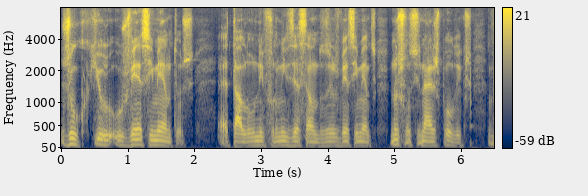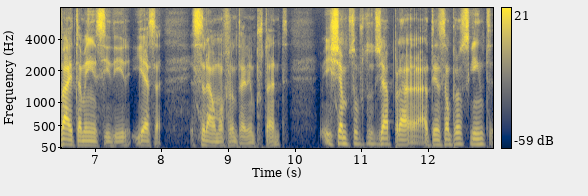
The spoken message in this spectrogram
Julgo que os vencimentos a tal uniformização dos vencimentos nos funcionários públicos vai também incidir e essa será uma fronteira importante. E chamo sobretudo já para a atenção para o seguinte:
